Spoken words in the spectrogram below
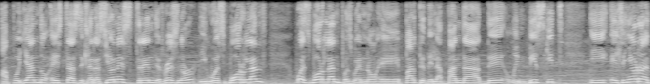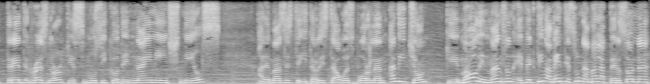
apoyando estas declaraciones. Trent Reznor y Wes Borland. Wes Borland, pues bueno, eh, parte de la banda de Limp Bizkit. Y el señor Trent Reznor, que es músico de Nine Inch Nails además de este guitarrista Wes Borland, han dicho que Marilyn Manson efectivamente es una mala persona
